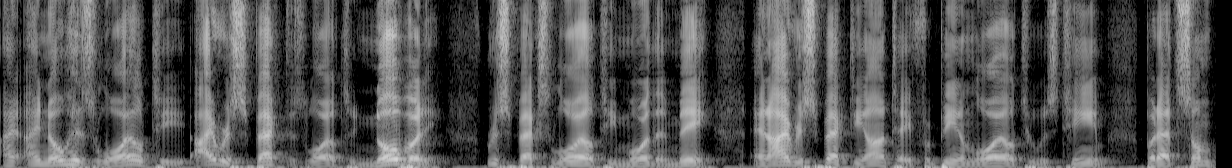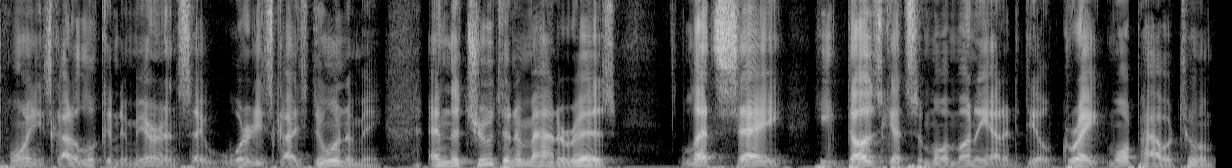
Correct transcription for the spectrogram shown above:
I, I know his loyalty. I respect his loyalty. Nobody respects loyalty more than me. And I respect Deontay for being loyal to his team. But at some point, he's got to look in the mirror and say, what are these guys doing to me? And the truth of the matter is, let's say he does get some more money out of the deal. Great, more power to him.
